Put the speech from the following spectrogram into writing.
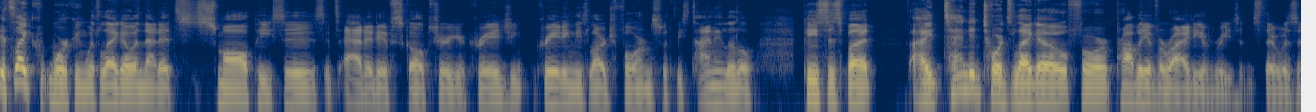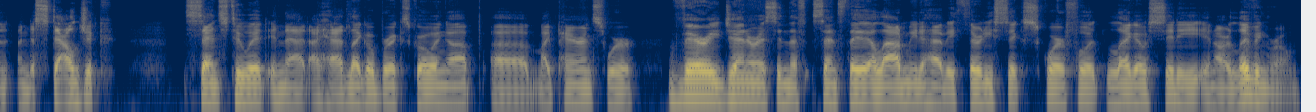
it's like working with Lego in that it's small pieces, it's additive sculpture. You're creating creating these large forms with these tiny little pieces, but I tended towards Lego for probably a variety of reasons. There was a, a nostalgic sense to it in that I had Lego bricks growing up. Uh, my parents were very generous in the sense they allowed me to have a 36 square foot Lego city in our living room,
